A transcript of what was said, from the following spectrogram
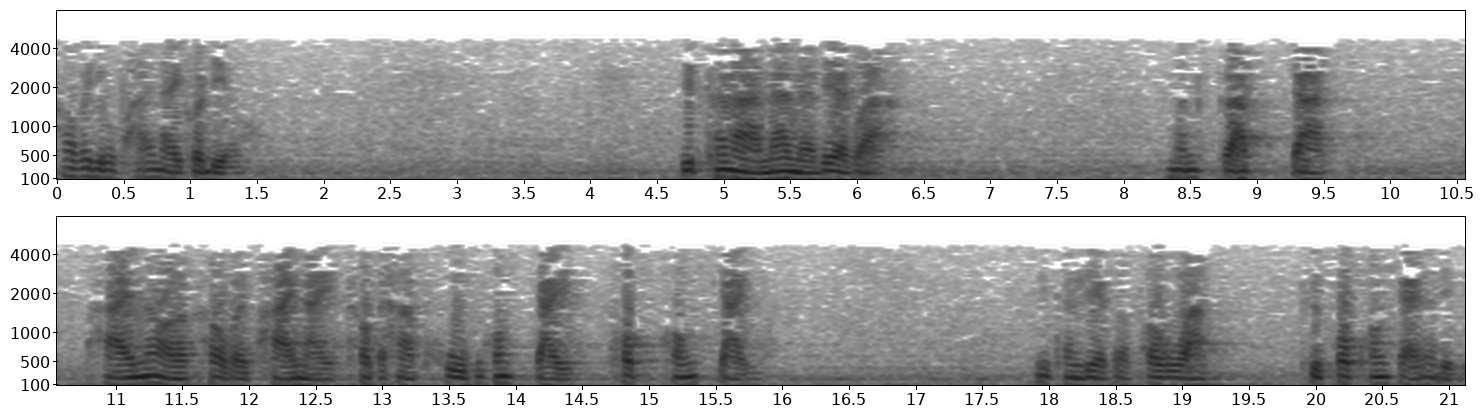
เข้าไปอยู่ภายในคนเดียว จิตขนาดนั้นเนี่ยเรียกว่า มันกลับจากภายนอกแล้วเข้าไปภายใน เข้าไปหาภูมิของใจ พบของใจนี่ท่านเรียกว่าภวังคือพบของใจนั่นเอง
